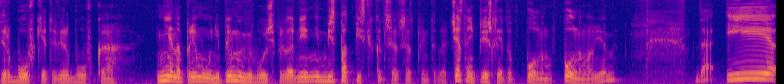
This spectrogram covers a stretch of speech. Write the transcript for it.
вербовки, это вербовка не напрямую, не прямую вербовочную предложение, не, без подписки, как это сейчас принято говорить. Сейчас они перешли это в полном, в полном объеме. Да. И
